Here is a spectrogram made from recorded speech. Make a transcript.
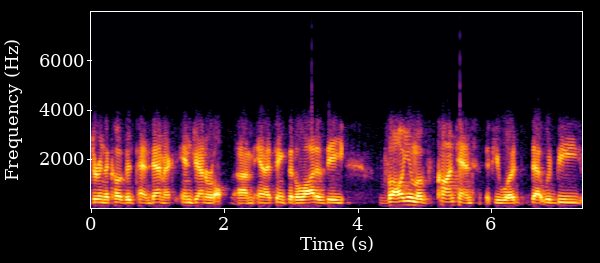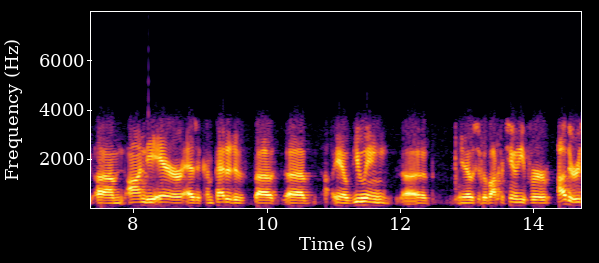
during the COVID pandemic in general. Um, and I think that a lot of the volume of content, if you would, that would be um, on the air as a competitive, uh, uh, you know, viewing, uh, you know, sort of opportunity for others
